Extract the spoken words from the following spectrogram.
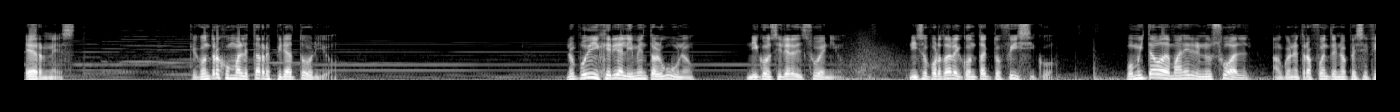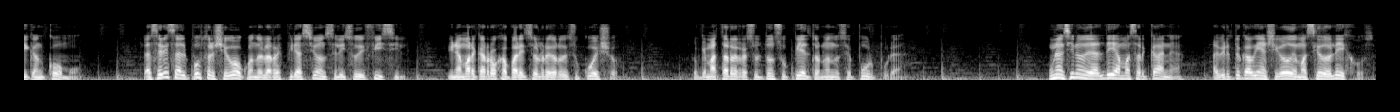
Ernest, que contrajo un malestar respiratorio. No podía ingerir alimento alguno, ni conciliar el sueño ni soportar el contacto físico. Vomitaba de manera inusual, aunque nuestras fuentes no especifican cómo. La cereza del postre llegó cuando la respiración se le hizo difícil y una marca roja apareció alrededor de su cuello, lo que más tarde resultó en su piel tornándose púrpura. Un anciano de la aldea más cercana advirtió que habían llegado demasiado lejos,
